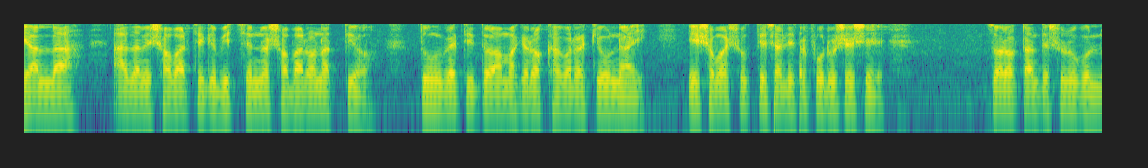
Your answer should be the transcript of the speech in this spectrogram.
ই আল্লাহ, আজ আমি সবার থেকে বিচ্ছিন্ন, সবার অনাত্মীয়। তুমি ব্যতীত আমাকে রক্ষা করার কেউ নাই। এ সময় শক্তিশালী তার পুরুষ এসে চরক টানতে শুরু করল।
